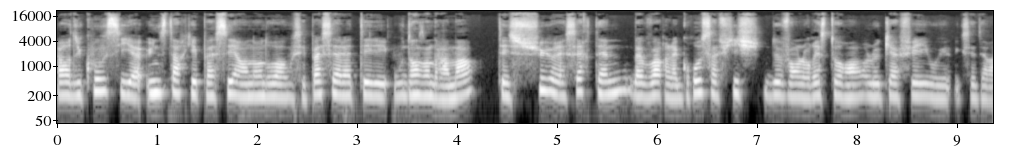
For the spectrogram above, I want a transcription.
Alors du coup, s'il y a une star qui est passée à un endroit où c'est passé à la télé ou dans un drama, t'es sûre et certaine d'avoir la grosse affiche devant le restaurant, le café, etc.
